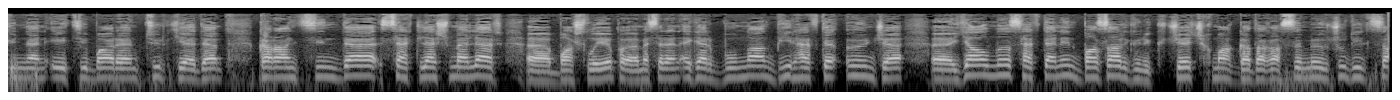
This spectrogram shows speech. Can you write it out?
gündən etibarən Türkiyədə karantində sərtləşmələr ə, başlayıb. Ə, məsələn, əgər bundan bir həftə öncə ə, yalnız həftənin bazar günü küçəyə çıxmaq qadağası mövcud idisə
